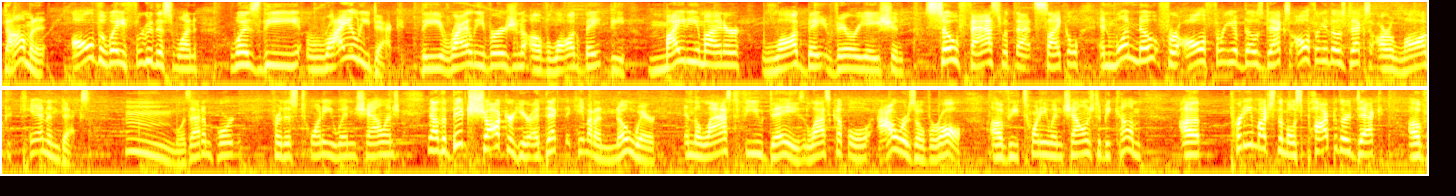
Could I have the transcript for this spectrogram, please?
dominant all the way through this one was the Riley deck, the Riley version of Logbait, the Mighty Miner Logbait variation. So fast with that cycle. And one note for all three of those decks, all three of those decks are log cannon decks. Hmm, was that important for this 20 win challenge? Now, the big shocker here, a deck that came out of nowhere in the last few days, the last couple hours overall of the 20 win challenge to become uh, pretty much the most popular deck of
